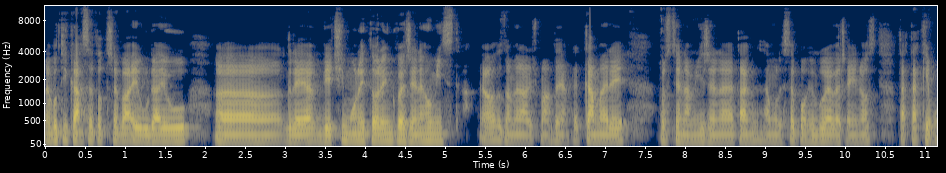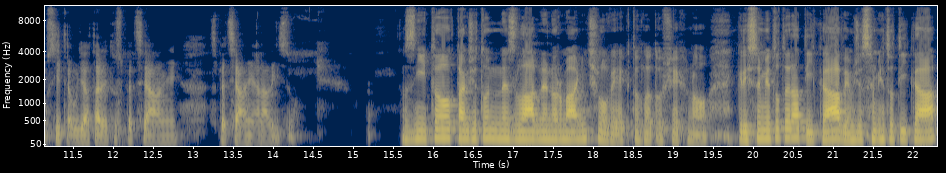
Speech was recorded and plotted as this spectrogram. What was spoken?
Nebo týká se to třeba i údajů, eh, kde je větší monitoring veřejného místa. Jo? To znamená, když máte nějaké kamery prostě namířené tak, tam, kde se pohybuje veřejnost, tak taky musíte udělat tady tu speciální, speciální analýzu. Zní to tak, že to nezvládne normální člověk, tohle to všechno. Když se mě to teda týká, vím, že se mě to týká,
